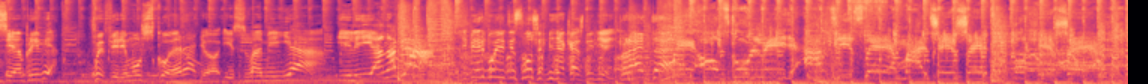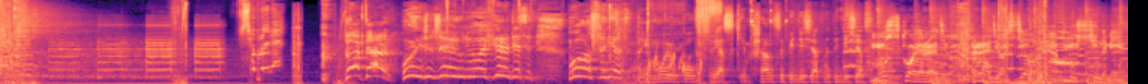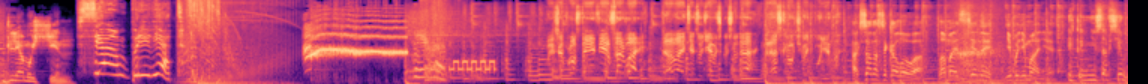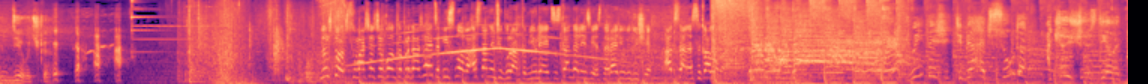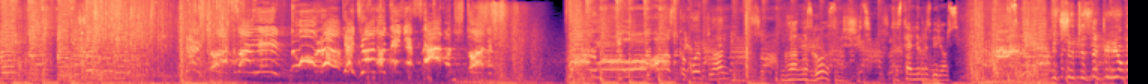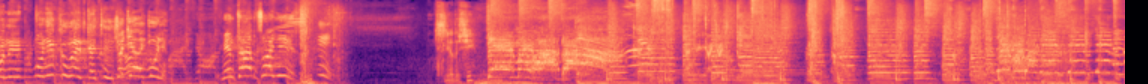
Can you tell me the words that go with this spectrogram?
Всем привет! В эфире мужское радио, и с вами я, Илья Нога! Теперь будете слушать меня каждый день. Прайм-тайм. Мы олдскульные артисты, мальчиши, плохиши. Доктор! Ой, диджей, у него эфир в 10. Голоса нет. Прямой укол в связке. Шансы 50 на 50. Мужское радио. Радио, сделанное мужчинами для мужчин. Всем привет! Мы же просто эфир сорвали. Давайте эту девочку сюда, раскручивать будем. Оксана Соколова ломает стены непонимания. Это не совсем девочка. Ну что ж, сумасшедшая гонка продолжается. И снова основным фигурантом является скандально известная радиоведущая Оксана Соколова. Вытащить тебя отсюда? А что еще сделать? Какой план? Главное с голосом решить. С остальным разберемся. Ты что ты за гребаные униклайт какие? Что делать будем? Ментам звони! Следующий.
